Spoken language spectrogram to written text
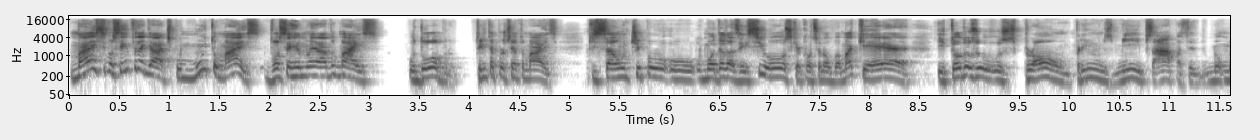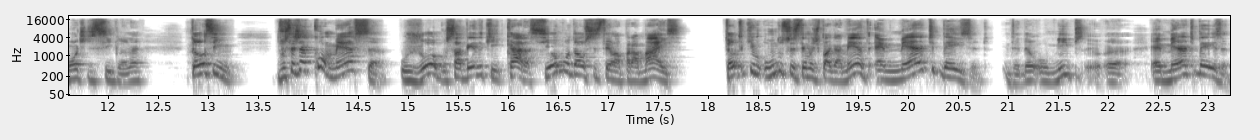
Mas se você entregar, tipo, muito mais, você é remunerado mais. O dobro, 30% mais. Que são, tipo, o, o modelo das ACOs, que aconteceu no Obamacare, e todos os, os PROM, PRIMS, MIPS, APAS, um monte de sigla, né? Então, assim, você já começa o jogo sabendo que, cara, se eu mudar o sistema para mais, tanto que um dos sistemas de pagamento é merit-based, entendeu? O MIPS uh, é merit-based.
